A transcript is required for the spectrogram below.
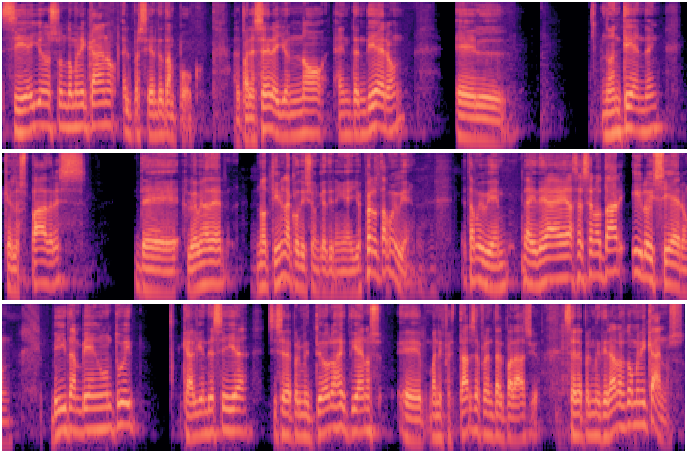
si ellos no son dominicanos, el presidente tampoco. Al parecer ellos no entendieron, el, no entienden que los padres de Luis Abinader no tienen la condición que tienen ellos, pero está muy bien, está muy bien. La idea es hacerse notar y lo hicieron. Vi también un tuit que alguien decía, si se le permitió a los haitianos eh, manifestarse frente al palacio, ¿se le permitirá a los dominicanos?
